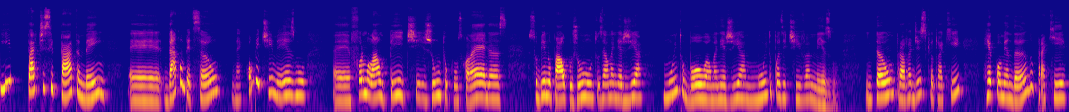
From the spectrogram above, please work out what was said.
E participar também é, da competição, né, competir mesmo, é, formular um pitch junto com os colegas, subir no palco juntos, é uma energia muito boa, uma energia muito positiva mesmo. Então, prova disso que eu estou aqui recomendando para que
